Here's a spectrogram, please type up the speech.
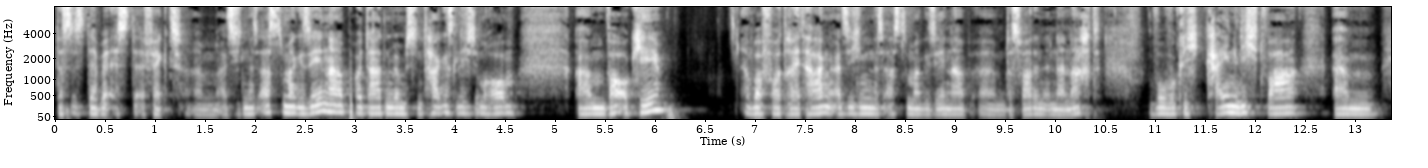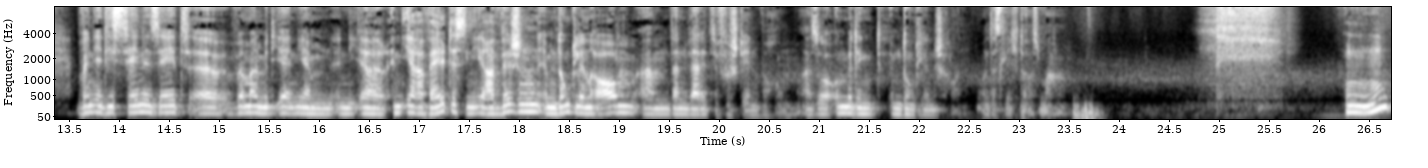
Das ist der beste Effekt. Ähm, als ich ihn das erste Mal gesehen habe, heute hatten wir ein bisschen Tageslicht im Raum, ähm, war okay. Aber vor drei Tagen, als ich ihn das erste Mal gesehen habe, ähm, das war dann in der Nacht, wo wirklich kein Licht war. Ähm, wenn ihr die Szene seht, äh, wenn man mit ihr in ihrem in ihrer in ihrer Welt ist, in ihrer Vision im dunklen Raum, ähm, dann werdet ihr verstehen, warum. Also unbedingt im Dunkeln schauen und das Licht ausmachen. Mhm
